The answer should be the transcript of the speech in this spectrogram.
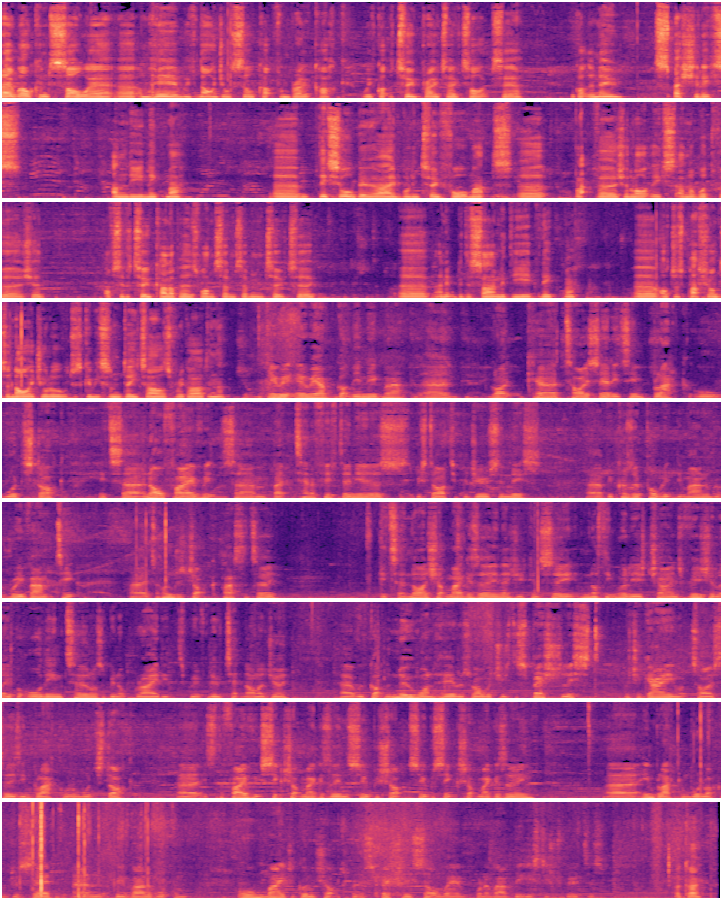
Hello, welcome to Solware. Uh, I'm here with Nigel Silcock from Brocock. We've got the two prototypes here. We've got the new Specialist and the Enigma. Um, this will be available in two formats, uh, black version like this and a wood version. Obviously the two calibers 177 and 22 uh, and it'll be the same with the Enigma. Uh, I'll just pass you on to Nigel who'll just give you some details regarding that. Here we, here we have got the Enigma. Uh, like uh, Ty said, it's in black or wood stock. It's uh, an old favourite. Um, about 10 or 15 years we started producing this. Uh, because of public demand, we've revamped it. Uh, it's a 100 shot capacity. It's a 9 shot magazine, as you can see. Nothing really has changed visually, but all the internals have been upgraded with new technology. Uh, we've got the new one here as well, which is the Specialist, which again, what Ty said, is in black or a wood stock. Uh, it's the favourite six shot magazine, the Super Shot, Super Six Shot magazine, uh, in black and wood, like I've just said, and be available from all major gun shops, but especially Solware, one of our biggest distributors. Okay.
